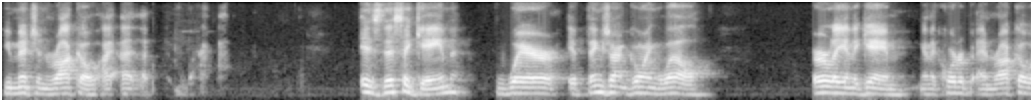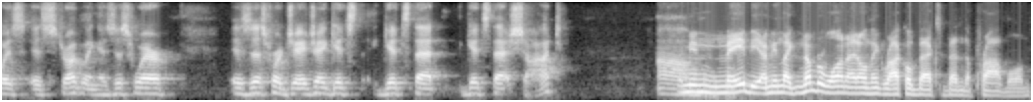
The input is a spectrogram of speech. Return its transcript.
you mentioned Rocco. I, I, is this a game where if things aren't going well early in the game and the quarter and Rocco is is struggling, is this where is this where JJ gets gets that gets that shot? Um, I mean, maybe. I mean, like number one, I don't think Rocco Becht's been the problem.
